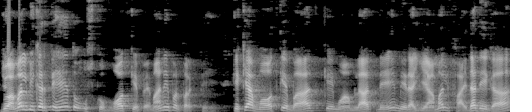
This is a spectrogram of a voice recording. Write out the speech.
جو عمل بھی کرتے ہیں تو اس کو موت کے پیمانے پر پرکھتے ہیں کہ کیا موت کے بعد کے معاملات میں میرا یہ عمل فائدہ دے گا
